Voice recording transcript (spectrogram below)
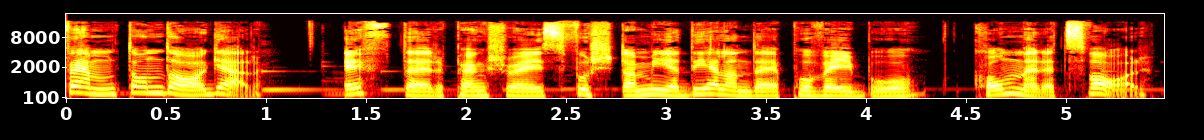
15 dagar efter Peng Shuis första meddelande på Weibo kommer ett svar.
